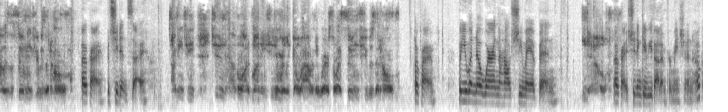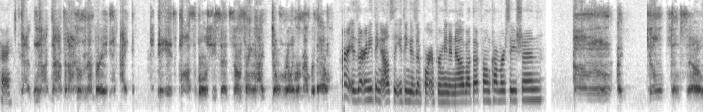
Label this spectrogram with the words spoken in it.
I was assuming she was at home. Okay, but she didn't say. I mean, she she didn't have a lot of money. She didn't really go out anywhere, so I assumed she was at home. Okay, but you wouldn't know where in the house she may have been. No, Okay, she didn't give you that information. Okay. not not that I remember. It, I, it's possible she said something. I don't really remember though. All right. Is there anything else that you think is important for me to know about that phone conversation? Um, I don't think so.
